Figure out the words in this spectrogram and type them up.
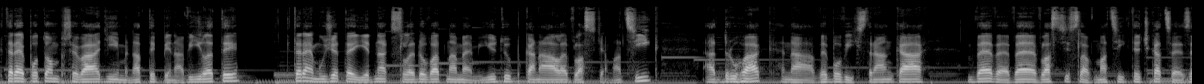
které potom převádím na typy na výlety, které můžete jednak sledovat na mém YouTube kanále Vlastě Macík a druhak na webových stránkách www.vlastislavmacík.cz,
